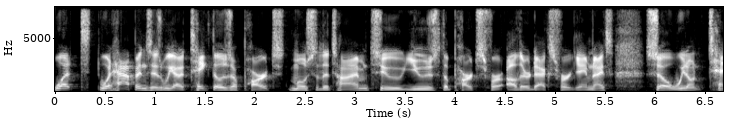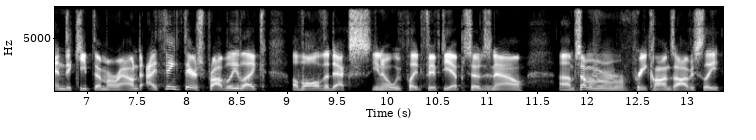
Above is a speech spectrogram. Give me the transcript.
What what happens is we got to take those apart most of the time to use the parts for other decks for Game Knights. So we don't tend to keep them around. I think there's probably like of all the decks, you know, we've played 50 episodes now. Um, some of them are precons, obviously.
